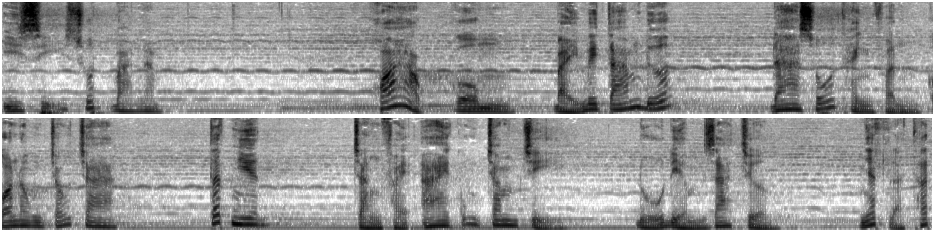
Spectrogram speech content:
y sĩ suốt 3 năm. Khóa học gồm 78 đứa, Đa số thành phần con ông cháu cha. Tất nhiên Chẳng phải ai cũng chăm chỉ Đủ điểm ra trường, Nhất là thất.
